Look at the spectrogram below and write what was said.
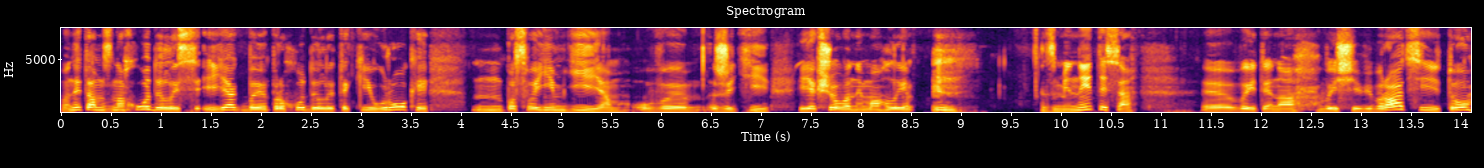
Вони там знаходились і якби проходили такі уроки по своїм діям в житті. І якщо вони могли змінитися, е, вийти на вищі вібрації, то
